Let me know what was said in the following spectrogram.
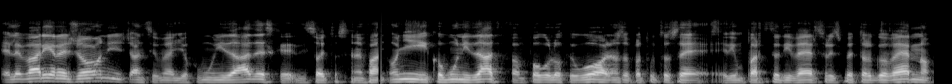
E le varie regioni, anzi o meglio comunidades, che di solito se ne fanno, ogni comunità fa un po' quello che vuole, no? soprattutto se è di un partito diverso rispetto al governo,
